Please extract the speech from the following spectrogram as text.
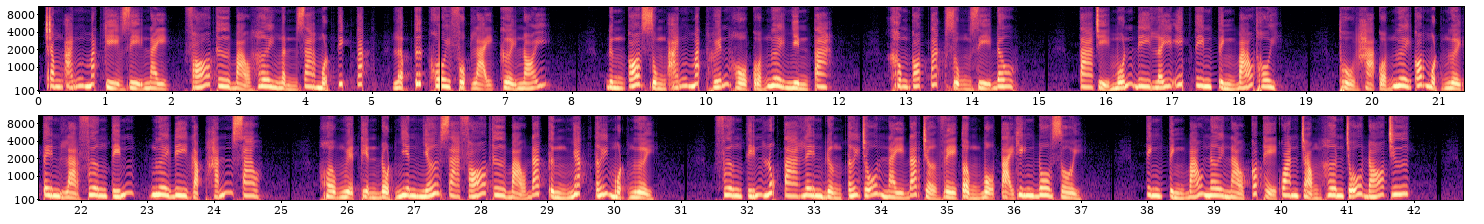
Trong ánh mắt kỳ dị này, Phó Thư Bảo hơi ngẩn ra một tích tắc, lập tức khôi phục lại, cười nói. Đừng có dùng ánh mắt huyến hồ của ngươi nhìn ta. Không có tác dụng gì đâu. Ta chỉ muốn đi lấy ít tin tình báo thôi. Thủ hạ của ngươi có một người tên là Phương Tín. Ngươi đi gặp hắn sao? Hồ Nguyệt Thiện đột nhiên nhớ ra Phó Thư Bảo đã từng nhắc tới một người. Phương Tín lúc ta lên đường tới chỗ này đã trở về tổng bộ tại Kinh Đô rồi. Tinh tình báo nơi nào có thể quan trọng hơn chỗ đó chứ?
